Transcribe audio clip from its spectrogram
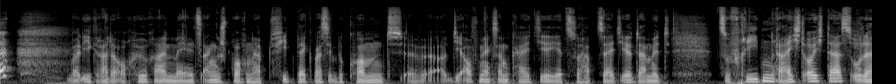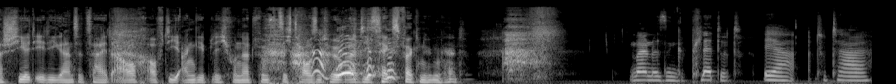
weil ihr gerade auch Hörer in Mails angesprochen habt, Feedback, was ihr bekommt, äh, die Aufmerksamkeit, die ihr jetzt so habt, seid ihr damit zufrieden? Reicht euch das oder schielt ihr die ganze Zeit auch auf die angeblich 150.000 Hörer, die Sexvergnügen hat? Nein, wir sind geplättet. ja, total.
